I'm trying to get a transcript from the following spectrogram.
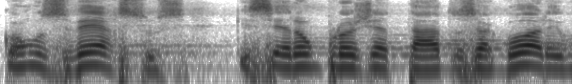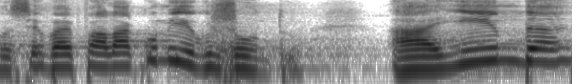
com os versos que serão projetados agora, e você vai falar comigo junto ainda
